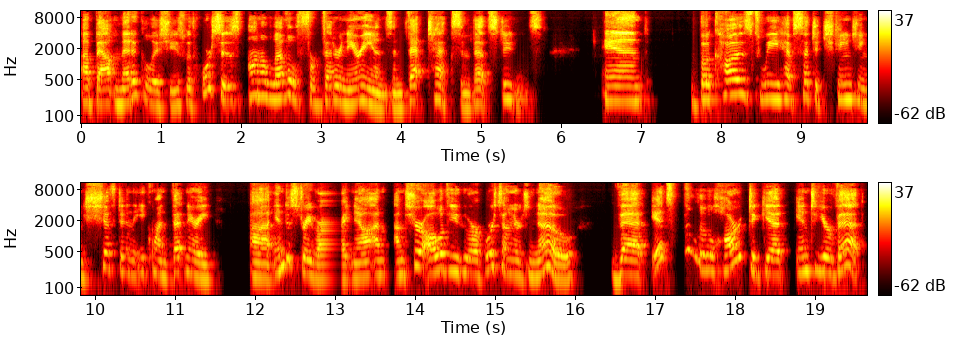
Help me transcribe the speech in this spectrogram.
about medical issues with horses on a level for veterinarians and vet techs and vet students. And because we have such a changing shift in the equine veterinary uh, industry right now, I'm, I'm sure all of you who are horse owners know that it's a little hard to get into your vet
